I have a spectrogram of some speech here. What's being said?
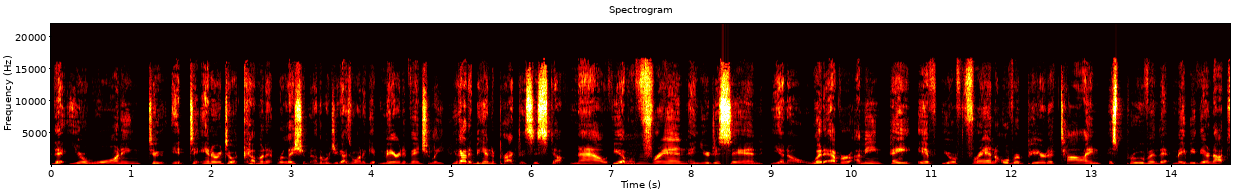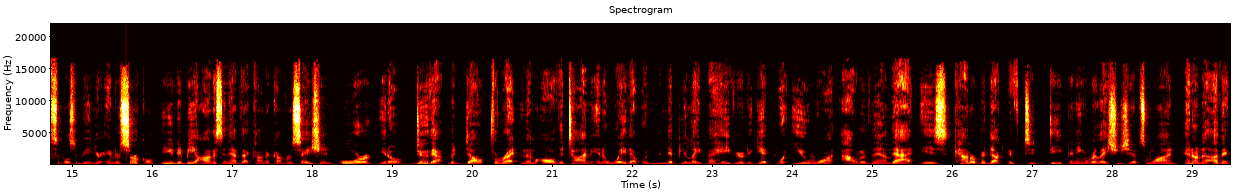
that you're wanting to it to enter into a covenant relationship, in other words, you guys want to get married eventually, you got to begin to practice this stuff now. If you have mm-hmm. a friend and you're just saying, you know, whatever, I mean, hey, if your friend over a period of time has proven that maybe they're not supposed to be in your inner circle, you need to be honest and have that kind of conversation or you know, do that, but don't threaten them all the time in a way that would manipulate behavior to get what you want out of them. That is counterproductive to deepening relationships, one. And on the other,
